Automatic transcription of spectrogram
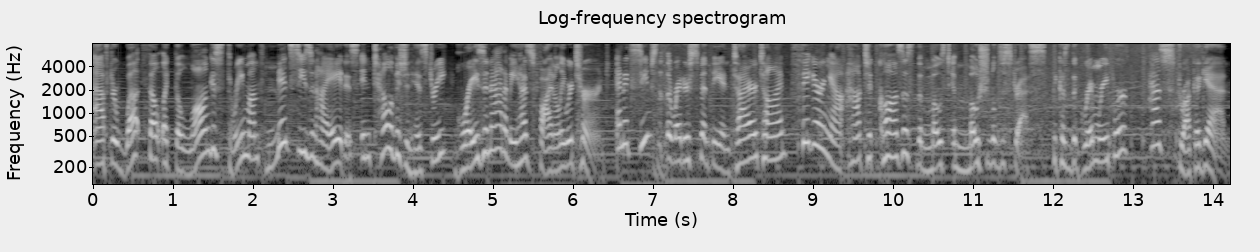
After what felt like the longest three month mid season hiatus in television history, Grey's Anatomy has finally returned. And it seems that the writers spent the entire time figuring out how to cause us the most emotional distress because the Grim Reaper has struck again.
